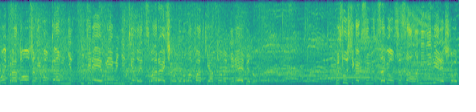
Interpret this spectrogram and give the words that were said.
Бой продолжен, и Вулкан, не, не теряя времени, делает сворачивание на лопатки Антону Дерябину. Вы слышите, как зав- завелся зал? Они не верят, что вот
